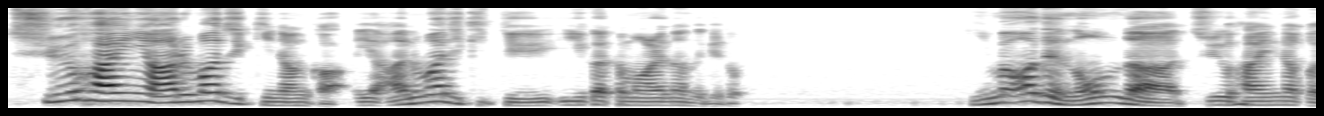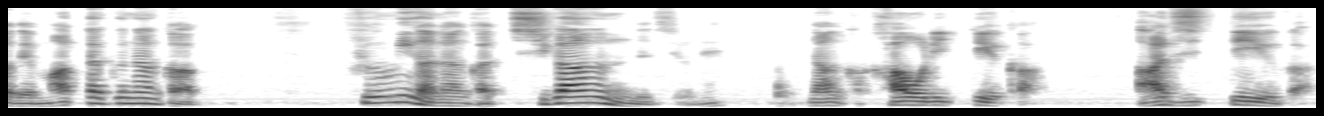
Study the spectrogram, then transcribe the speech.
酎ハイにあるまじきなんか、いや、あるまじきっていう言い方もあれなんだけど、今まで飲んだチューハイの中で全くなんか、風味がなんか違うんですよね。なんか香りっていうか、味っていうか。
